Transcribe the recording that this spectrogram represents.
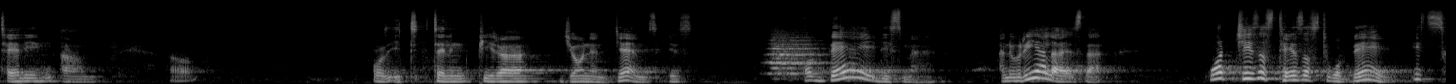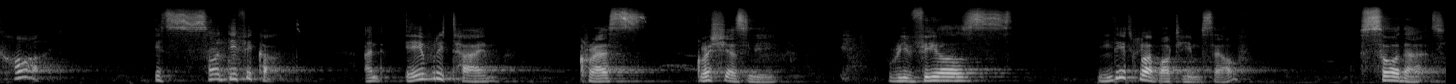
telling, um, uh, or it, telling Peter, John, and James is obey this man. And realize that what Jesus tells us to obey, it's hard. It's so difficult. And every time Christ graciously reveals little about himself so that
